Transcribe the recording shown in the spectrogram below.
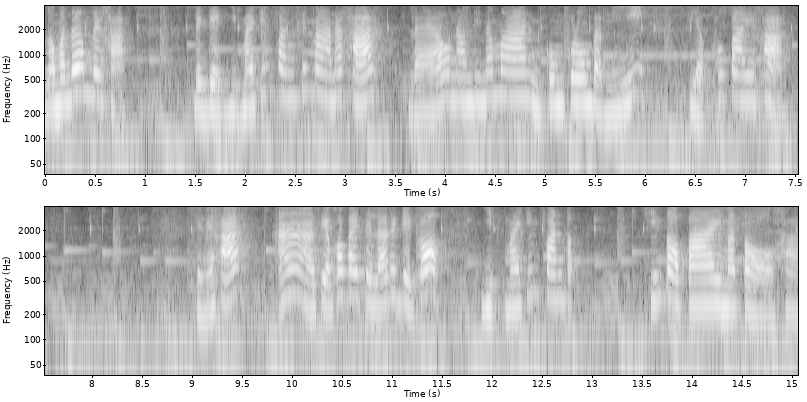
เรามาเริ่มเลยค่ะ เด็กๆ หยิบไม้จิ้มฟันขึ้นมานะคะ แล้วนำดินน้ำมันกลมๆแบบนี้เสียบเข้าไปค่ะ เห็นไหมคะอ่าเสียบเข้าไปเสร็จแล้วเด็กๆก็หยิบไม้จิ้มฟันชิ้นต่อไปมาต่อค่ะ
